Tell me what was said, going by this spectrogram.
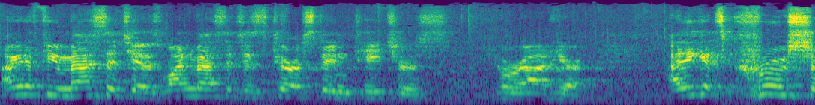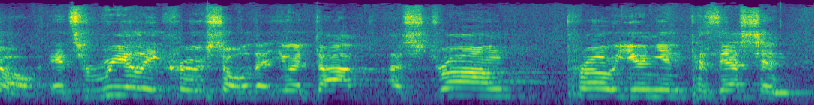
I get a few messages. One message is to our student teachers who are out here. I think it's crucial, it's really crucial that you adopt a strong pro-union position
